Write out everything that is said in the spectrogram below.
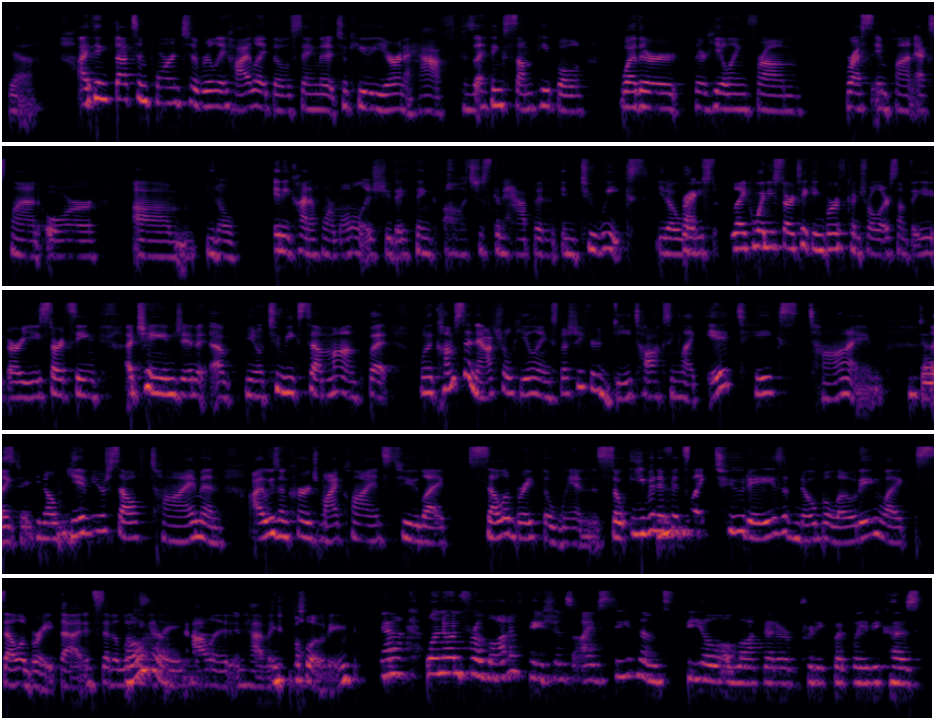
Yeah. I think that's important to really highlight though, saying that it took you a year and a half. Cause I think some people, whether they're healing from breast implant, explant, or um, you know, any kind of hormonal issue, they think, oh, it's just going to happen in two weeks. You know, right. when you st- like when you start taking birth control or something, or you start seeing a change in, a, you know, two weeks to a month. But when it comes to natural healing, especially if you're detoxing, like it takes time. like, you know, time. give yourself time. And I always encourage my clients to like celebrate the wins. So even if it's mm-hmm. like two days of no bloating, like celebrate that instead of looking totally. at a salad and having bloating. Yeah. Well, no, and for a lot of patients, I've seen them feel a lot better pretty quickly because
